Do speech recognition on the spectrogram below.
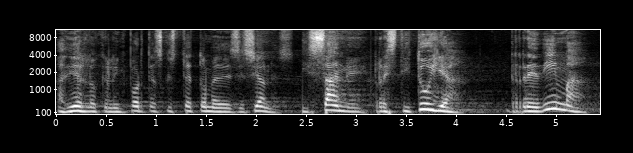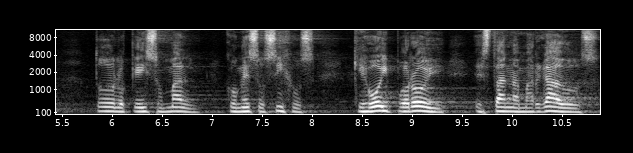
A Dios lo que le importa es que usted tome decisiones y sane, restituya, redima todo lo que hizo mal con esos hijos que hoy por hoy están amargados,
